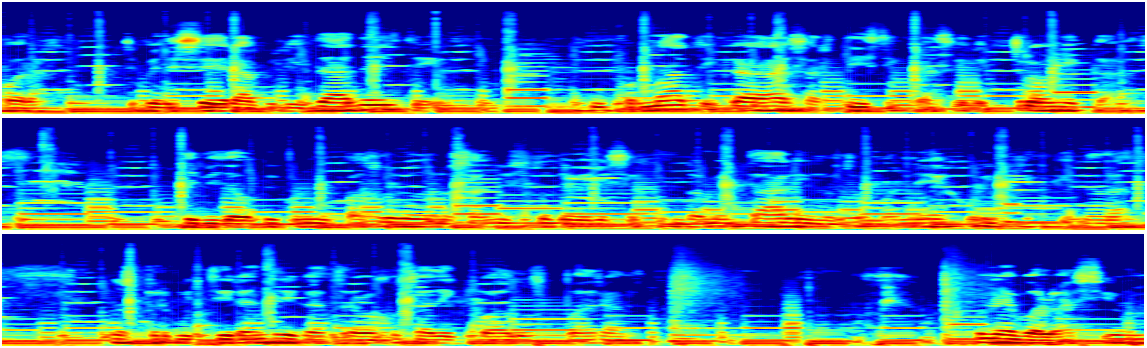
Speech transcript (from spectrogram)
Ahora, deben ser habilidades de informáticas, artísticas, electrónicas, debido a que con el paso de los años esto debe ser fundamental en nuestro manejo y que nada nos permitirá entregar trabajos adecuados para una evaluación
